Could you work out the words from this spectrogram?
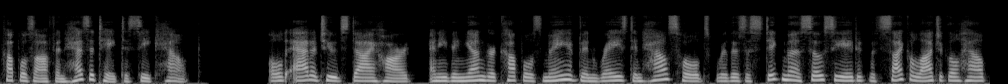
couples often hesitate to seek help. Old attitudes die hard, and even younger couples may have been raised in households where there's a stigma associated with psychological help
